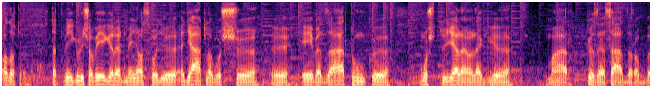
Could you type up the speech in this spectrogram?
az a, tehát végül is a végeredmény az, hogy egy átlagos évet zártunk, most jelenleg már közel 100 darab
